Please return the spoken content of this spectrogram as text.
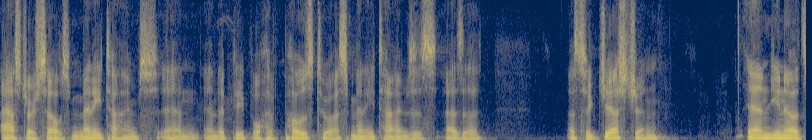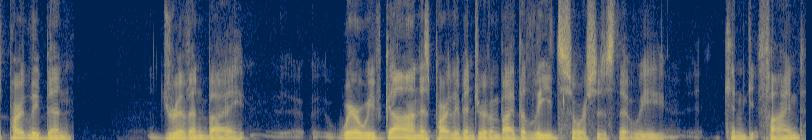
asked ourselves many times, and and that people have posed to us many times as as a a suggestion. And you know, it's partly been driven by where we've gone has partly been driven by the lead sources that we can get, find.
